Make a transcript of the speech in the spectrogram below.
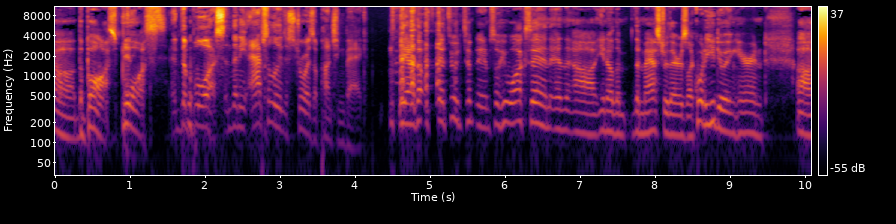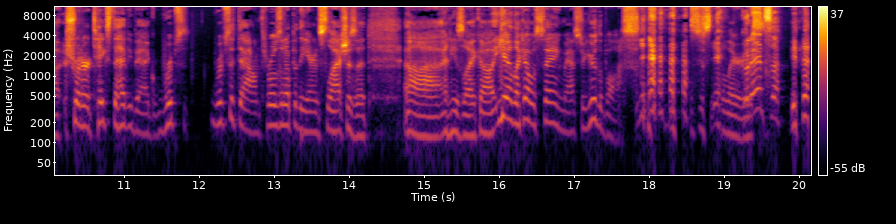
uh, the boss. Boss. the boss, and then he absolutely destroys a punching bag. yeah, that, that to intimidate him. So he walks in, and uh, you know the the master there is like, "What are you doing here?" And uh, Shredder takes the heavy bag, rips rips it down, throws it up in the air, and slashes it. Uh, and he's like, uh, "Yeah, like I was saying, Master, you're the boss." it's just hilarious. Good answer. Yeah.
